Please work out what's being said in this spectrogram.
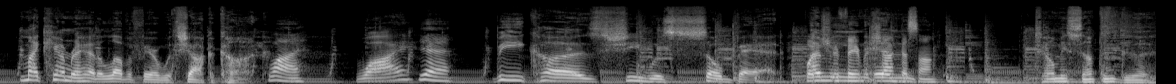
my camera had a love affair with Chaka Khan. Why? Why? Yeah. Because she was so bad. What's I your mean, favorite Chaka song? Tell me something good.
